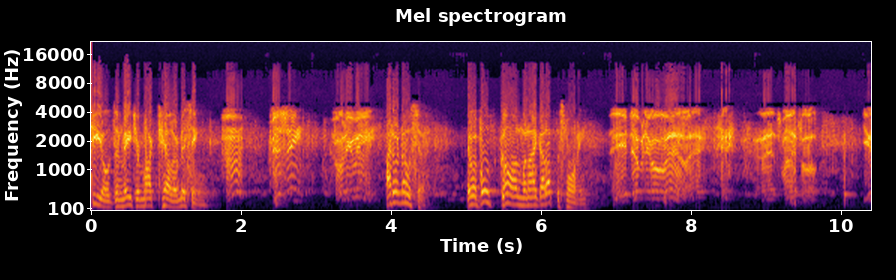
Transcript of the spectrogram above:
Shields and Major Martell are missing. Huh? Missing? What do you mean? I don't know, sir. They were both gone when I got up this morning. AWOL, eh? That's my fault. You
